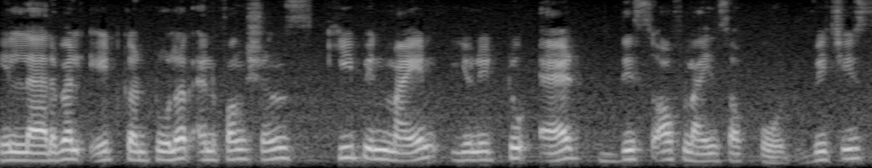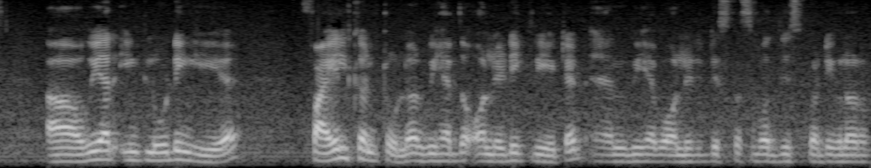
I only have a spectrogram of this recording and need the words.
in Laravel 8 controller and functions keep in mind you need to add this of lines of code which is uh, we are including here. File controller we have the already created and we have already discussed about this particular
